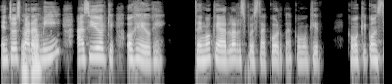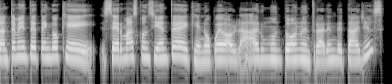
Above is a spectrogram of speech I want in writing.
entonces para Ajá. mí ha sido el que, ok, ok, tengo que dar la respuesta corta, como que, como que constantemente tengo que ser más consciente de que no puedo hablar un montón o entrar en detalles,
